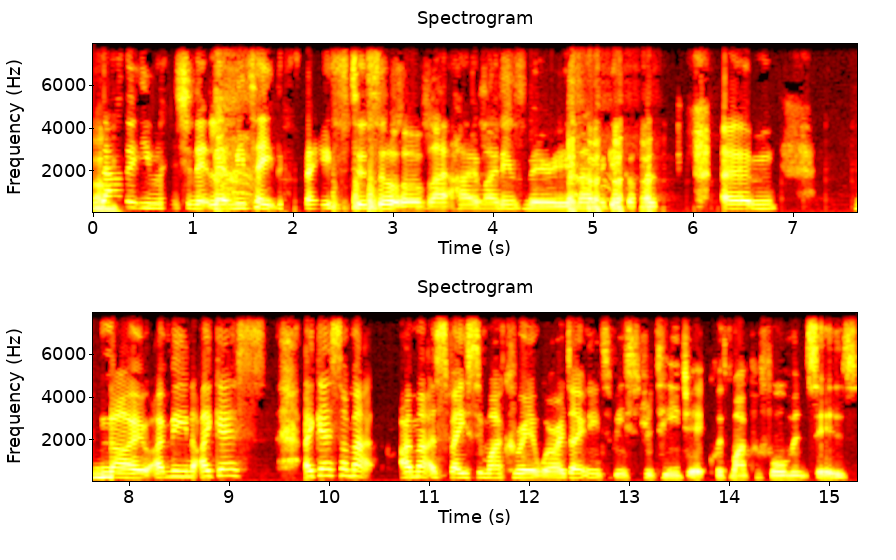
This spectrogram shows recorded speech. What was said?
Um, now that you mention it, let me take the space to sort of like, hi, my name's Miri and I'm a gig um, no, I mean, I guess, I guess I'm at I'm at a space in my career where I don't need to be strategic with my performances.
